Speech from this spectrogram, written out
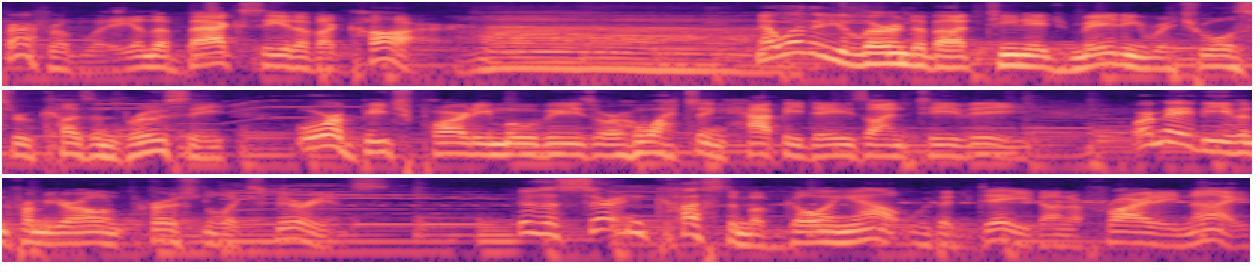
preferably in the back seat of a car. Ah. Now, whether you learned about teenage mating rituals through Cousin Brucey, or beach party movies, or watching Happy Days on TV, or maybe even from your own personal experience, there's a certain custom of going out with a date on a Friday night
